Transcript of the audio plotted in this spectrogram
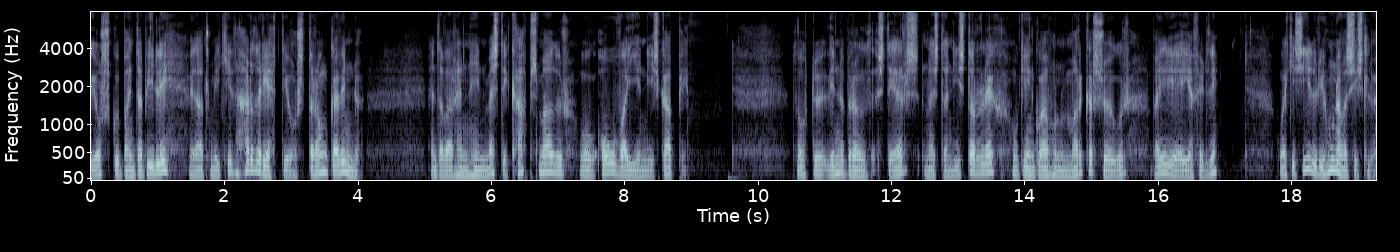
jósku bændabíli við allmikið harðrétti og stránga vinnu, en það var henn hinn mesti kapsmaður og óvægin í skapi. Þóttu vinnubröð Sters næsta nýstárleg og gengu af honum margar sögur, bæði í eigafyrði og ekki síður í húnafasíslu,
